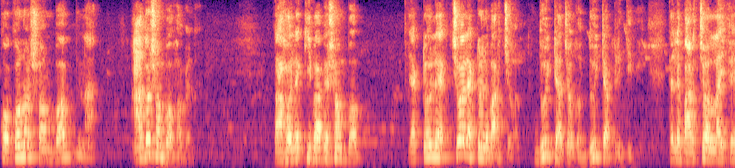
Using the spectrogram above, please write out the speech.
কখনো সম্ভব না, আদৌ সম্ভব হবে না। তাহলে কীভাবে সম্ভব? একটা হলো অ্যাকচুয়াল একটা হলো ভার্চুয়াল দুইটা জগৎ, দুইটা পৃথিবী। তাহলে ভার্চুয়াল লাইফে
